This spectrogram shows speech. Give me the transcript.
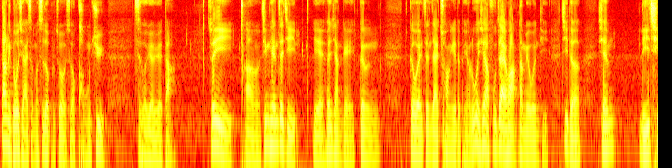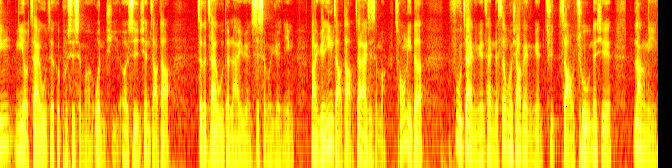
当你躲起来什么事都不做的时候，恐惧只会越来越大。所以，呃，今天这集也分享给更各位正在创业的朋友。如果你现在负债的话，那没有问题。记得先厘清你有债务，这个不是什么问题，而是先找到这个债务的来源是什么原因。把原因找到，再来是什么？从你的负债里面，在你的生活消费里面去找出那些让你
